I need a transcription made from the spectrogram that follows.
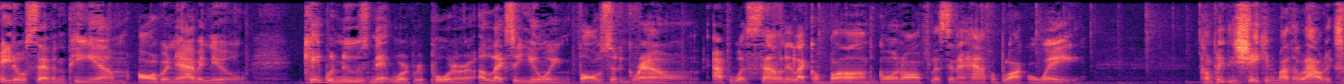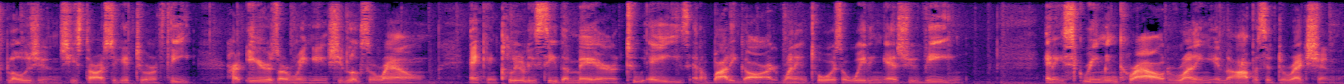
8:07 p.m. Auburn Avenue. Cable News Network reporter Alexa Ewing falls to the ground after what sounded like a bomb going off less than a half a block away. Completely shaken by the loud explosion, she starts to get to her feet. Her ears are ringing. She looks around and can clearly see the mayor, two aides, and a bodyguard running towards a waiting SUV, and a screaming crowd running in the opposite direction.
